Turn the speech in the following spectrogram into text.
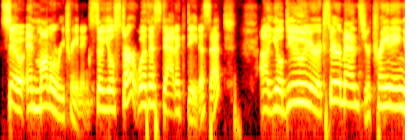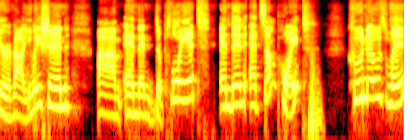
So, and model retraining. So you'll start with a static data set. Uh, you'll do your experiments, your training, your evaluation, um, and then deploy it. And then at some point, who knows when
